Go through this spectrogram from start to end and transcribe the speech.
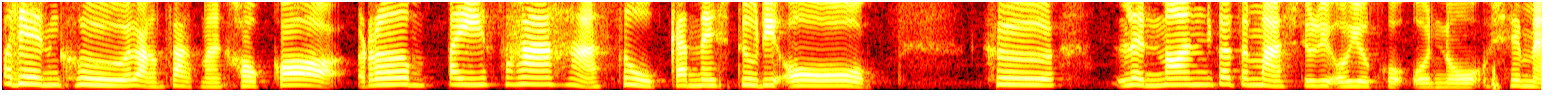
ประเด็นคือหลังจากนั้นเขาก็เริ่มไปพาหาสู่กันในสตูดิโอคือ เลนนอนก็จะมาสตูดิโอโยโกโอโนะใช่ไหม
